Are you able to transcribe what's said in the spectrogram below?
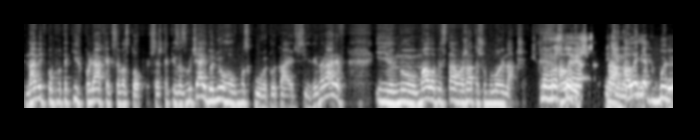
навіть по, по таких полях, як Севастополь. Все ж таки, зазвичай до нього в Москву викликають всіх генералів, і ну мало підстав вважати, що було інакше. Ну в Ростові Але- Так, але якби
